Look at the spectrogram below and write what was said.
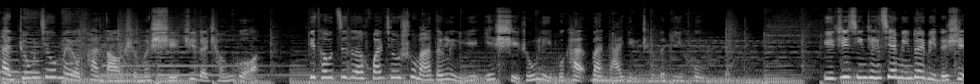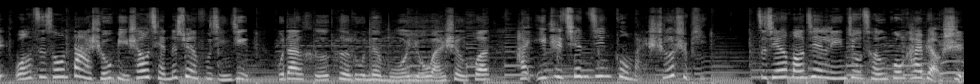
但终究没有看到什么实质的成果。其投资的环球数码等领域也始终离不开万达影城的庇护。与之形成鲜明对比的是，王思聪大手笔烧钱的炫富行径，不但和各路嫩模游玩甚欢，还一掷千金购买奢侈品。此前，王健林就曾公开表示，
